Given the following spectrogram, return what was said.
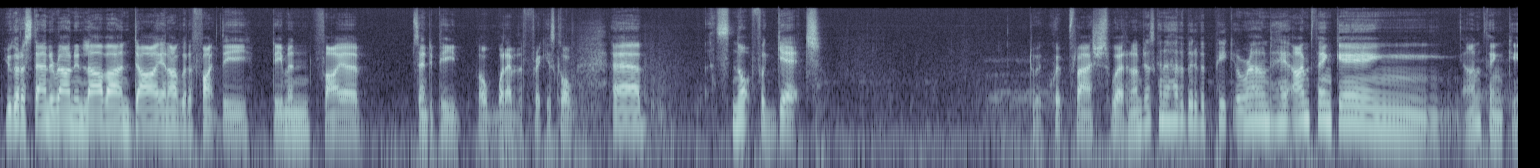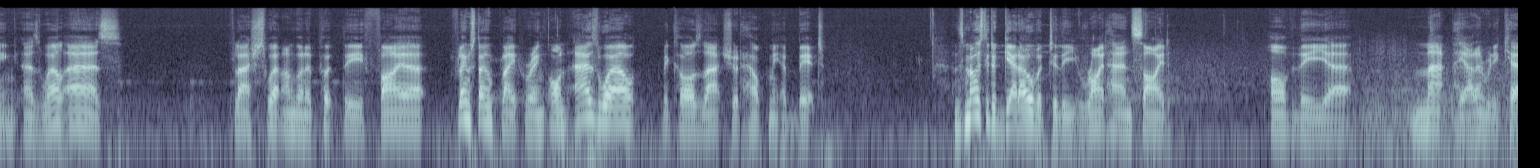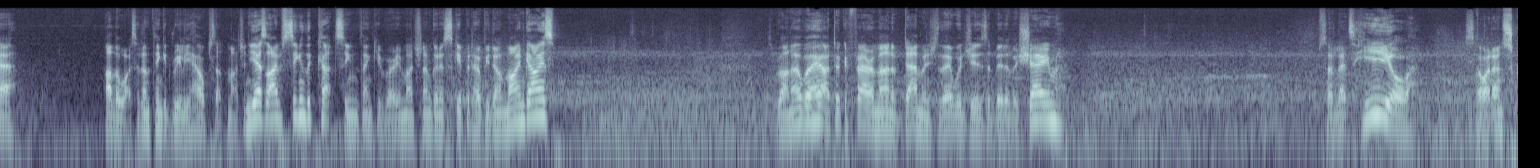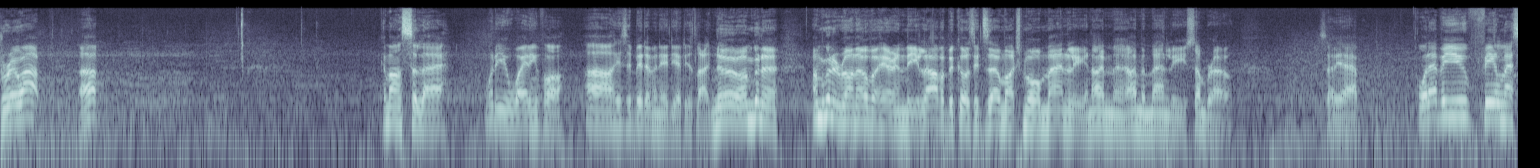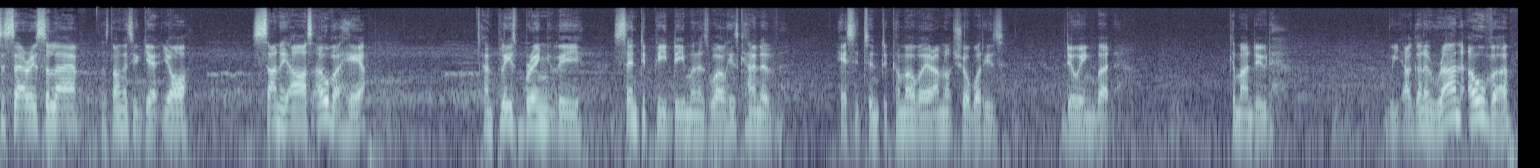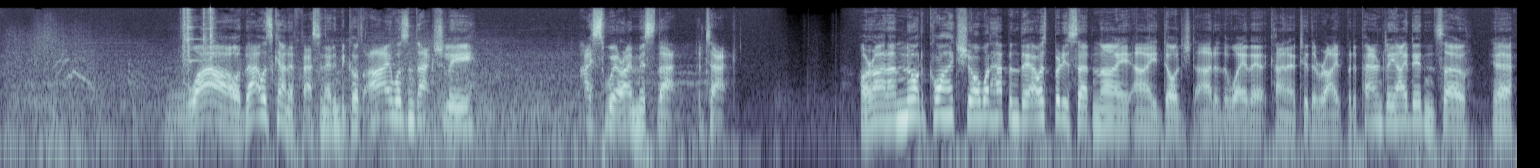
You've got to stand around in lava and die, and I've got to fight the demon, fire, centipede, or whatever the frick is called. Uh, let's not forget to equip Flash Sweat, and I'm just going to have a bit of a peek around here. I'm thinking, I'm thinking, as well as Flash Sweat, I'm going to put the Fire Flamestone Plate ring on as well, because that should help me a bit. And it's mostly to get over to the right-hand side of the uh, map here. I don't really care otherwise. I don't think it really helps that much. And yes, I've seen the cutscene, thank you very much, and I'm going to skip it, hope you don't mind, guys. Let's run over here. I took a fair amount of damage there, which is a bit of a shame. So let's heal, so I don't screw up. Up. Come on, Solaire. What are you waiting for? Ah, oh, he's a bit of an idiot. He's like, no, I'm gonna I'm gonna run over here in the lava because it's so much more manly, and I'm uh, I'm a manly sunbro. So yeah, whatever you feel necessary, Solaire, as long as you get your sunny ass over here. And please bring the centipede demon as well. He's kind of hesitant to come over here. I'm not sure what he's doing, but come on, dude. We are gonna run over Wow, that was kind of fascinating because I wasn't actually... I swear I missed that attack. Alright, I'm not quite sure what happened there. I was pretty certain I, I dodged out of the way there, kind of to the right, but apparently I didn't, so yeah.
